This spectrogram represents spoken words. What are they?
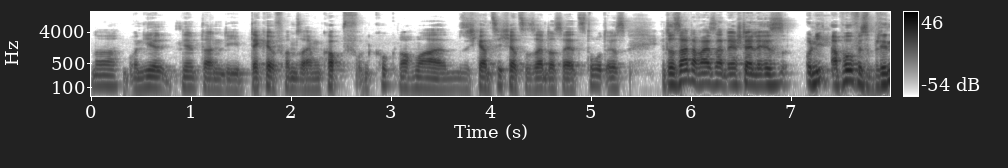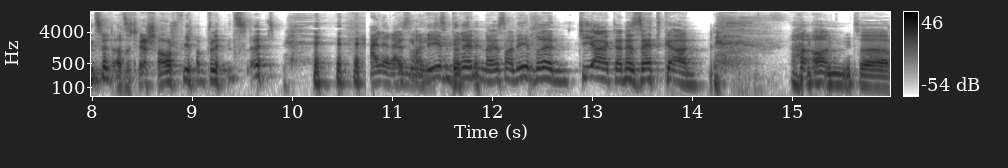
Ne? O'Neill nimmt dann die Decke von seinem Kopf und guckt nochmal, um sich ganz sicher zu sein, dass er jetzt tot ist. Interessanterweise an der Stelle ist Apophis blinzelt, also der Schauspieler blinzelt. Alle Da ist noch neben drin, da ist noch neben drin. Tiag, deine Setke an. Und äh,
